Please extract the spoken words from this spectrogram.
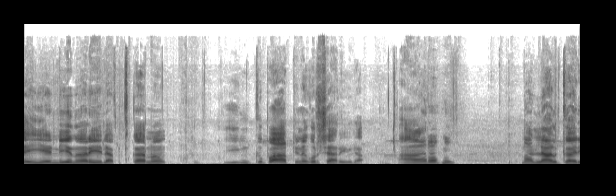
ചെയ്യേണ്ടിയെന്ന് അറിയില്ല. കാരണം എനിക്ക് പാർട്ടിനെ കുറിച്ച് അറിയില്ല. ആരാണ് നല്ല ആൾക്കാർ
